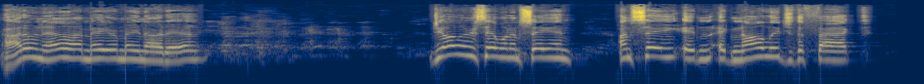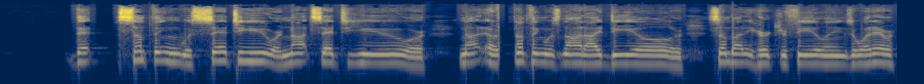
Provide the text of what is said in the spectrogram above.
I don't know. I may or may not have. Do y'all understand what I'm saying? I'm saying acknowledge the fact that something was said to you or not said to you or not, or something was not ideal or somebody hurt your feelings or whatever.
